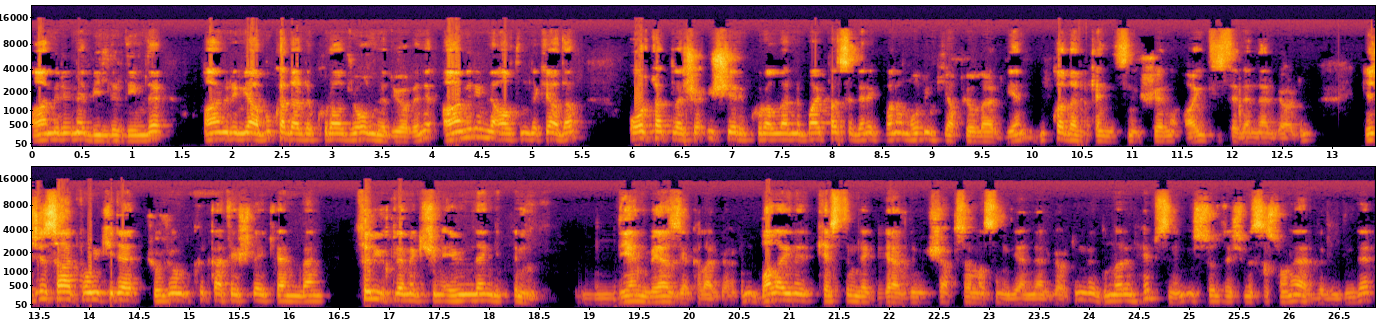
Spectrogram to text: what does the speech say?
amirime bildirdiğimde amirim ya bu kadar da kuralcı olmuyor diyor beni. Amirimle altındaki adam ortaklaşa iş yeri kurallarını bypass ederek bana mobbing yapıyorlar diyen bu kadar kendisini iş yerine ait hissedenler gördüm. Gece saat 12'de çocuğum 40 ateşteyken ben tır yüklemek için evimden gittim diyen beyaz yakalar gördüm. Balayını kestim de geldim iş aksamasın diyenler gördüm ve bunların hepsinin iş sözleşmesi sona erdirildiğinde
